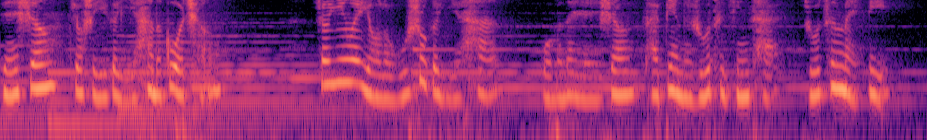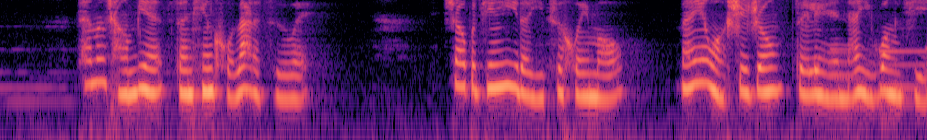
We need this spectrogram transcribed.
人生就是一个遗憾的过程，正因为有了无数个遗憾，我们的人生才变得如此精彩，如此美丽，才能尝遍酸甜苦辣的滋味。稍不经意的一次回眸，满眼往事中最令人难以忘记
